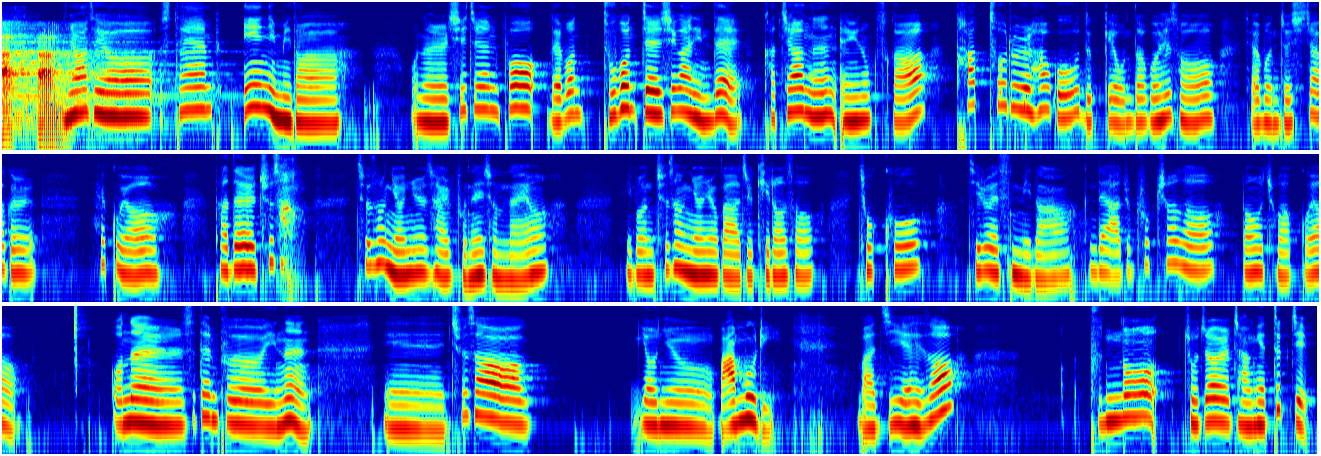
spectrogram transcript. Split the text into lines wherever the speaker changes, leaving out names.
안녕하세요. 스탬프인입니다. 오늘 시즌 4 네 번 두 번째 시간인데 같이 하는 에이녹스가 타투를 하고 늦게 온다고 해서 제가 먼저 시작을 했고요. 다들 추석 추석 연휴 잘 보내셨나요? 이번 추석 연휴가 아주 길어서 좋고 지루했습니다. 근데 아주 푹 쉬어서 너무 좋았고요. 오늘 스탬프인은 예, 추석 연휴 마무리 맞이해서 분노 조절 장애 특집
